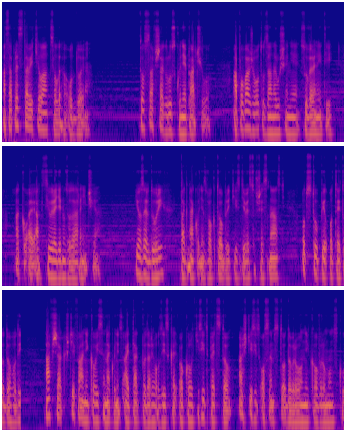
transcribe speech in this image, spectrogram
a sa predstaviteľa celého odboja. To sa však Rusku nepáčilo a považovalo to za narušenie suverenity, ako aj akciu redenú zo zahraničia. Jozef Durich tak nakoniec v októbri 1916 odstúpil od tejto dohody, avšak Štefánikovi sa nakoniec aj tak podarilo získať okolo 1500 až 1800 dobrovoľníkov v Rumunsku,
